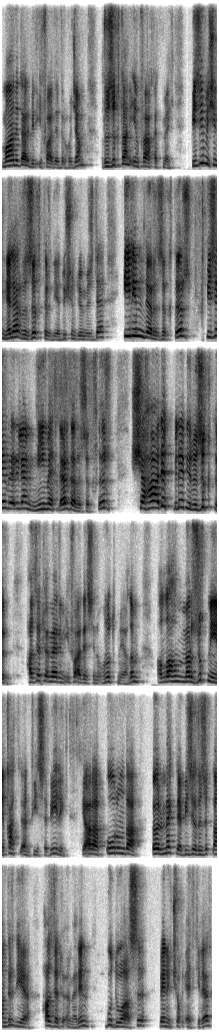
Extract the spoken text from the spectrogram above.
manidar bir ifadedir hocam. Rızıktan infak etmek. Bizim için neler rızıktır diye düşündüğümüzde ilim de rızıktır. Bize verilen nimetler de rızıktır. Şehadet bile bir rızıktır. Hazreti Ömer'in ifadesini unutmayalım. Allahum merzukni katlen fi sebilik. Ya Rab uğrunda ölmekle bizi rızıklandır diye Hazreti Ömer'in bu duası beni çok etkiler.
